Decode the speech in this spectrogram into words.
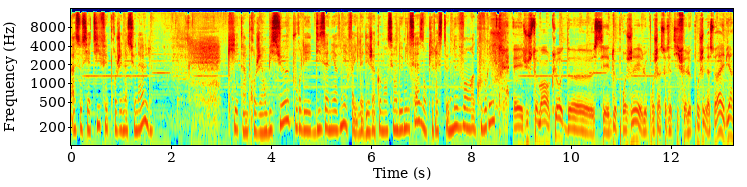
associatif et projet national qui est un projet ambitieux pour les dix années à venir. Enfin, il a déjà commencé en 2016, donc il reste neuf ans à couvrir. Et justement, Claude, euh, ces deux projets, le projet associatif et le projet national, eh bien,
